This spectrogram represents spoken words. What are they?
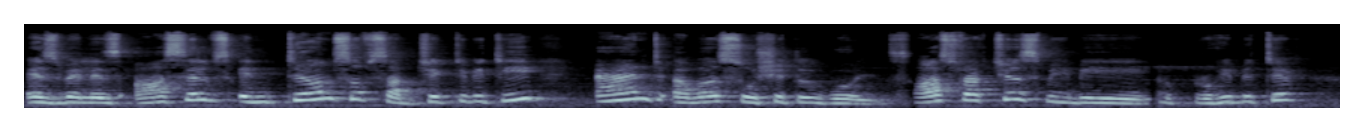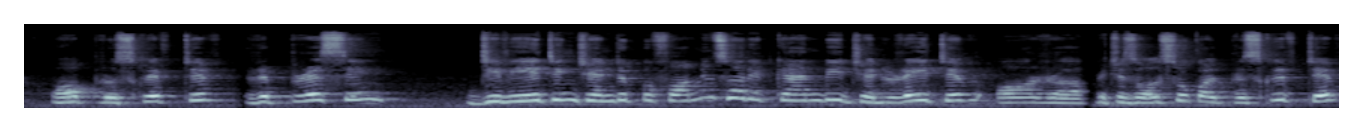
as well as ourselves in terms of subjectivity and our societal worlds. Power structures may be prohibitive or prescriptive, repressing deviating gender performance or it can be generative or uh, which is also called prescriptive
